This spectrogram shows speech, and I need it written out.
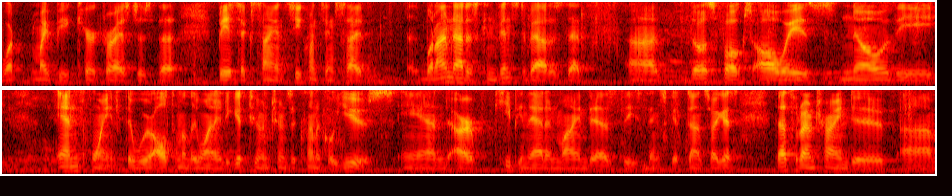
what might be characterized as the basic science sequencing side. What I'm not as convinced about is that uh, those folks always know the endpoint that we're ultimately wanting to get to in terms of clinical use and are keeping that in mind as these things get done. So I guess that's what I'm trying to, um,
